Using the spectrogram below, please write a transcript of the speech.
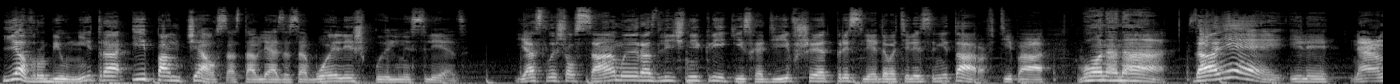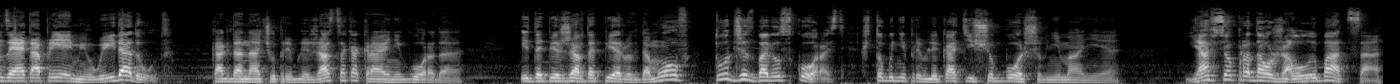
я врубил нитро и помчался, оставляя за собой лишь пыльный след. Я слышал самые различные крики, исходившие от преследователей санитаров, типа «Вон она! За ней!» или «Нам за это премию выдадут!» когда начал приближаться к окраине города. И добежав до первых домов, тут же сбавил скорость, чтобы не привлекать еще больше внимания. Я все продолжал улыбаться,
